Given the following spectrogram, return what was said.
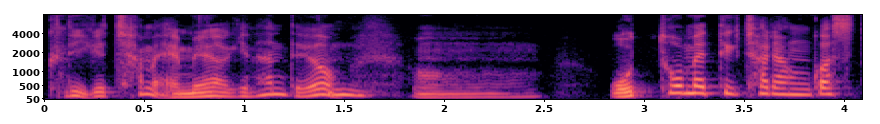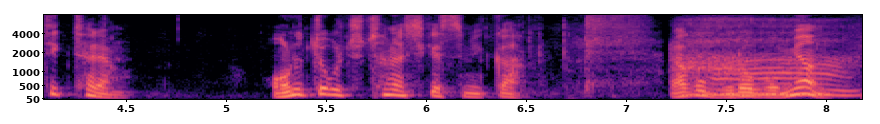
근데 이게 참 애매하긴 한데요. 음. 어, 오토매틱 차량과 스틱 차량 어느 쪽을 추천하시겠습니까? 라고 아, 물어보면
